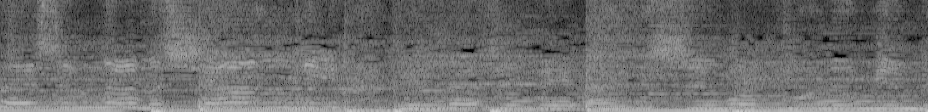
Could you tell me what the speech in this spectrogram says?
还是那么想你，原来最悲哀的是我不能面对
